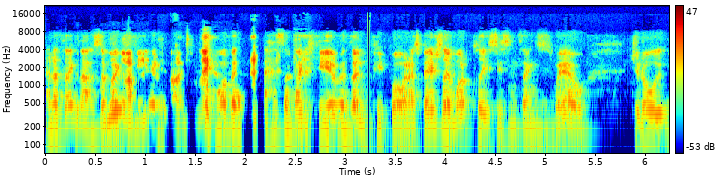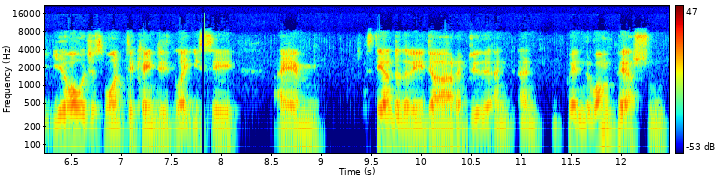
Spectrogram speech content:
And I think that's a big fear. Actually. it's a big fear within people, and especially in workplaces and things as well. Do you know you all just want to kind of, like you say, um, stay under the radar and do the and and when the one person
